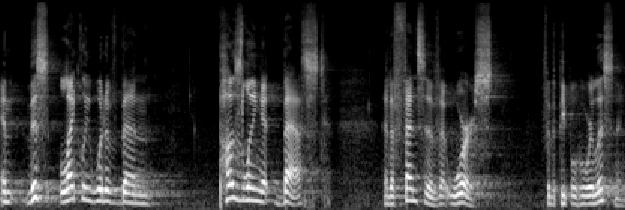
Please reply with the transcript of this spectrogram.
And this likely would have been puzzling at best and offensive at worst for the people who were listening.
